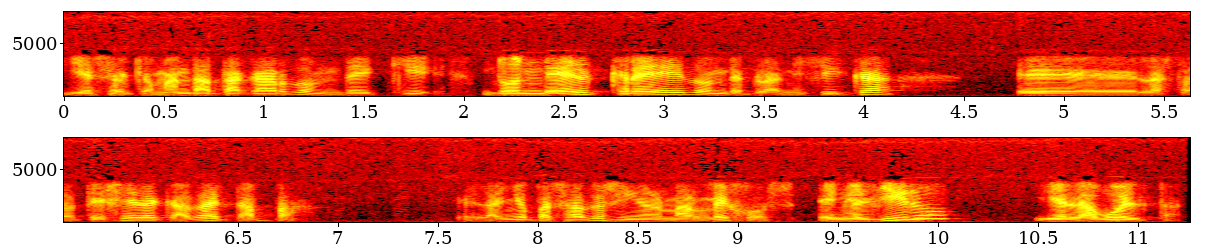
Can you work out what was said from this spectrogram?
y es el que manda a atacar donde qui- donde él cree, donde planifica eh, la estrategia de cada etapa. El año pasado, sin ir más lejos, en el Giro y en la Vuelta.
